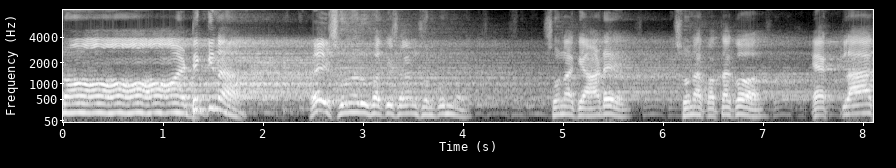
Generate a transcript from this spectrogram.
নয়। ঠিক কিনা? এই সোনার উপায় কি স্বয়ং সম্পূর্ণ? সোনাকে আড়ে সোনা কথা কয়, এক লাখ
